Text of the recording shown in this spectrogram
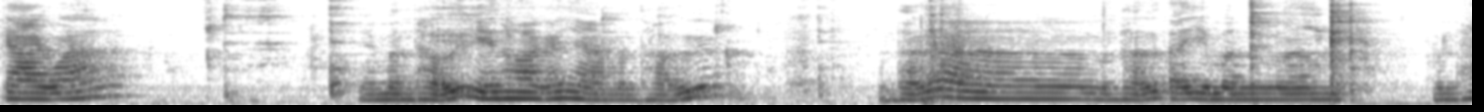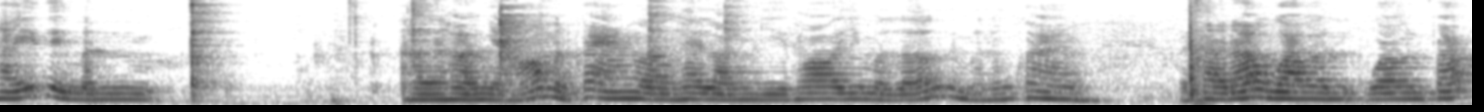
cay quá đó. Thì mình thử vậy thôi cả nhà mình thử mình thử à, mình thử tại vì mình à, mình thấy thì mình hồi, hồi nhỏ mình có ăn lần hai lần gì thôi nhưng mà lớn thì mình không có ăn. Sau đó qua bên qua bên pháp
